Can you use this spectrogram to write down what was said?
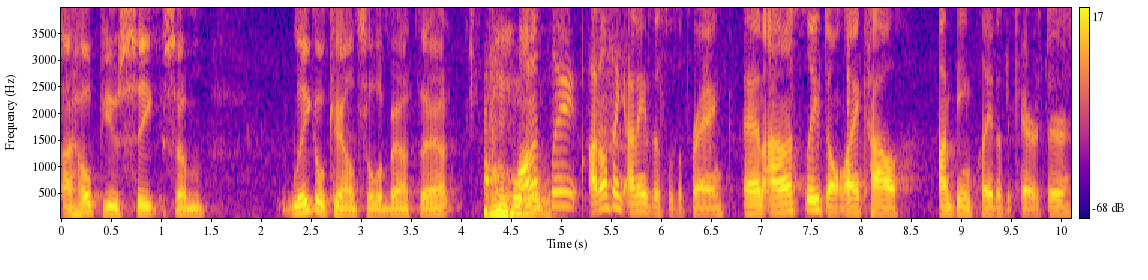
I hope you seek some legal counsel about that. Honestly, I don't think any of this was a prank. And I honestly don't like how I'm being played as a character,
